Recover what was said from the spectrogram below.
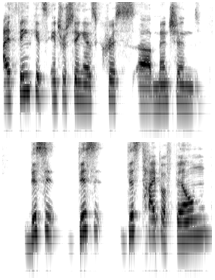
I think it's interesting, as Chris uh, mentioned, this is this this type of film.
